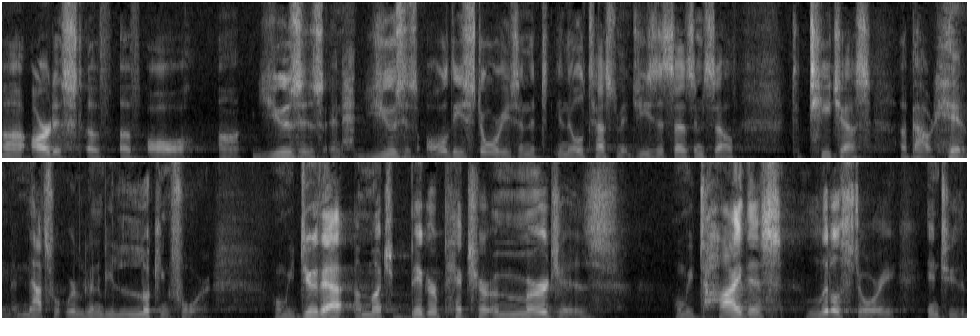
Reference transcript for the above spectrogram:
uh, artist of, of all, uh, uses and uses all these stories in the, in the Old Testament. Jesus says himself to teach us about him, and that's what we're going to be looking for. When we do that, a much bigger picture emerges when we tie this little story into the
